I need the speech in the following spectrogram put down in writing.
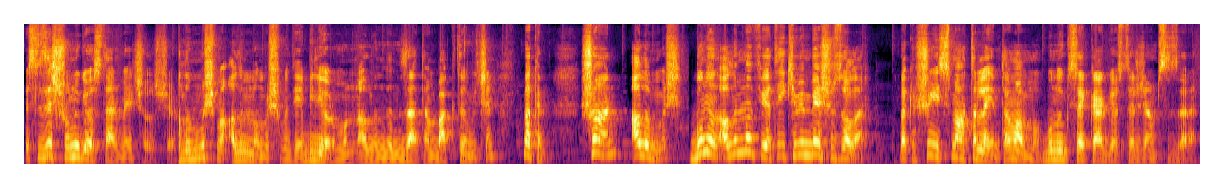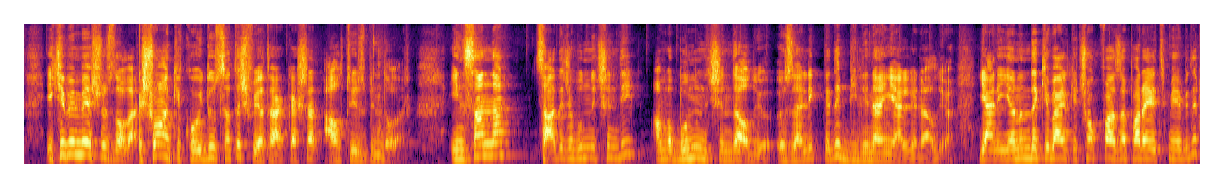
ve size şunu göstermeye çalışıyorum. Alınmış mı alınmamış mı diye biliyorum bunun alındığını zaten baktığım için. Bakın şu an alınmış. Bunun alınma fiyatı 2500 dolar. Bakın şu ismi hatırlayın tamam mı? Bunu tekrar göstereceğim sizlere. 2500 dolar. Şu anki koyduğu satış fiyatı arkadaşlar 600 bin dolar. İnsanlar Sadece bunun için değil ama bunun için de alıyor. Özellikle de bilinen yerleri alıyor. Yani yanındaki belki çok fazla para etmeyebilir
